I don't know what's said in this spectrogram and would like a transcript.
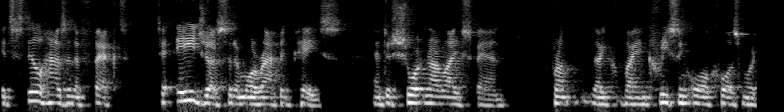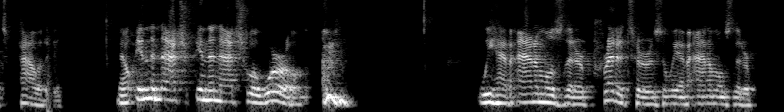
it still has an effect to age us at a more rapid pace and to shorten our lifespan from like by increasing all-cause mortality. Now, in the nat- in the natural world, we have animals that are predators and we have animals that are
